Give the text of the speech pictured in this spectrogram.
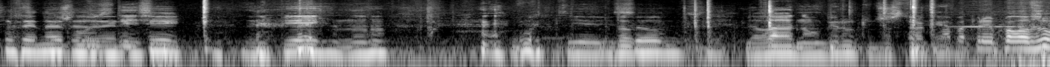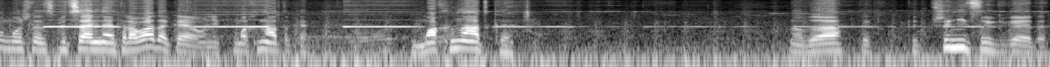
Слушай, ну это здесь. репей. Репей, ну. Вот тебе и Да. солнце. Да ладно, уберу тут же строки. Папа предположил, может это специальная трава такая у них, мохнатка. Мохнатка. Ну да, как, как пшеница какая-то.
